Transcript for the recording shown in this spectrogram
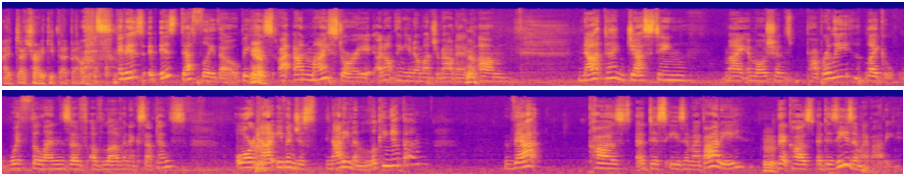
I, I try to keep that balance. It is. It is deathly though, because I, on my story, I don't think you know much about it. No. Um, not digesting my emotions properly, like with the lens of, of love and acceptance, or not even just not even looking at them, that caused a dis-ease in my body that caused a disease in my body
